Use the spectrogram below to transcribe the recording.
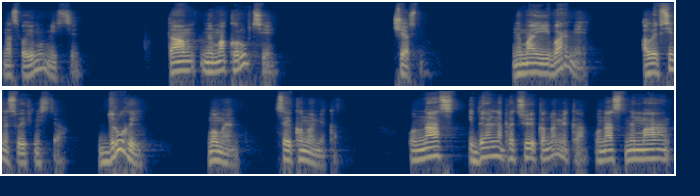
на своєму місці. Там нема корупції, чесно. Немає її в армії, але всі на своїх місцях. Другий момент це економіка. У нас ідеально працює економіка, у нас нема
